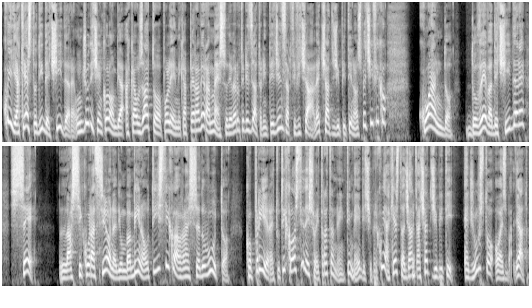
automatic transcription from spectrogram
Qui gli ha chiesto di decidere. Un giudice in Colombia ha causato polemica per aver ammesso di aver utilizzato l'intelligenza artificiale, ChatGPT nello specifico, quando doveva decidere se l'assicurazione di un bambino autistico avesse dovuto coprire tutti i costi dei suoi trattamenti medici. Per cui ha chiesto a, sì. a ChatGPT: è giusto o è sbagliato?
